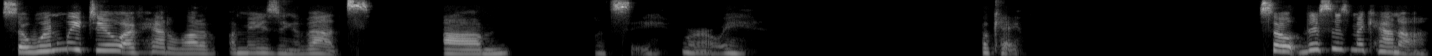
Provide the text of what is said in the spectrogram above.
So when we do, I've had a lot of amazing events. Um, let's see, where are we? Okay. So this is McKenna.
